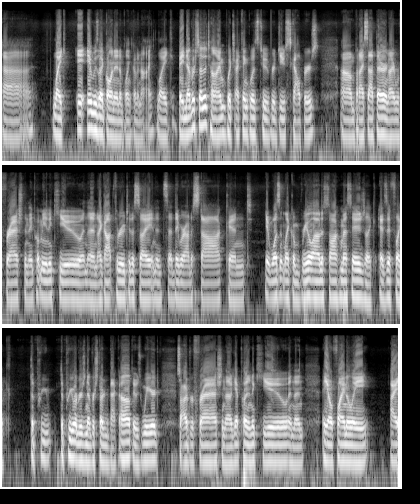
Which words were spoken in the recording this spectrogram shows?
uh, like it, it was like gone in a blink of an eye. Like they never set a time, which I think was to reduce scalpers. Um, but I sat there and I refreshed, and they put me in a queue, and then I got through to the site, and it said they were out of stock, and it wasn't like a real out of stock message, like as if like the pre the pre orders never started back up. It was weird. So I'd refresh, and then I'd get put in a queue, and then you know finally I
